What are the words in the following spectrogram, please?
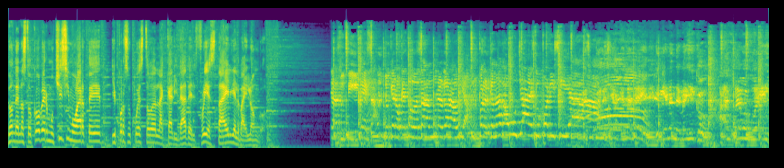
Donde nos tocó ver muchísimo arte y por supuesto la calidad del freestyle y el bailongo. La sutileza, yo quiero que todos hagan una algarabía, pero el que me haga bulla es un policía. Es un policía que es la ley y vienen de México. Al nuevo güey,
